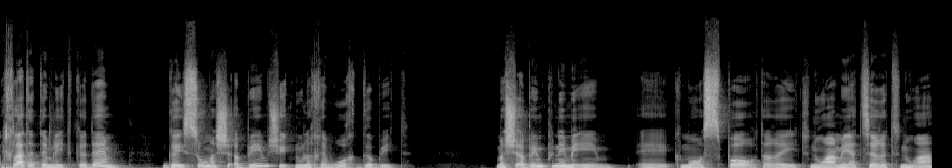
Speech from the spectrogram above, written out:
החלטתם להתקדם? גייסו משאבים שייתנו לכם רוח גבית. משאבים פנימיים, אה, כמו ספורט, הרי תנועה מייצרת תנועה,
